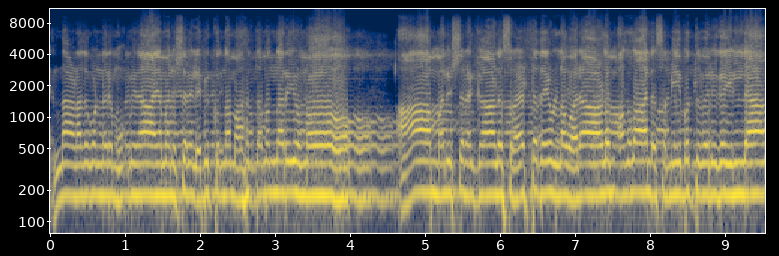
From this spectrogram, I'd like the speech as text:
എന്താണ് അതുകൊണ്ടൊരു മുഗ്മിനായ മനുഷ്യന് ലഭിക്കുന്ന മഹത്വമെന്നറിയുമോ ആ മനുഷ്യനെക്കാൾ ശ്രേഷ്ഠതയുള്ള ഒരാളും അള്ളാന്റെ സമീപത്ത് വരികയില്ല.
